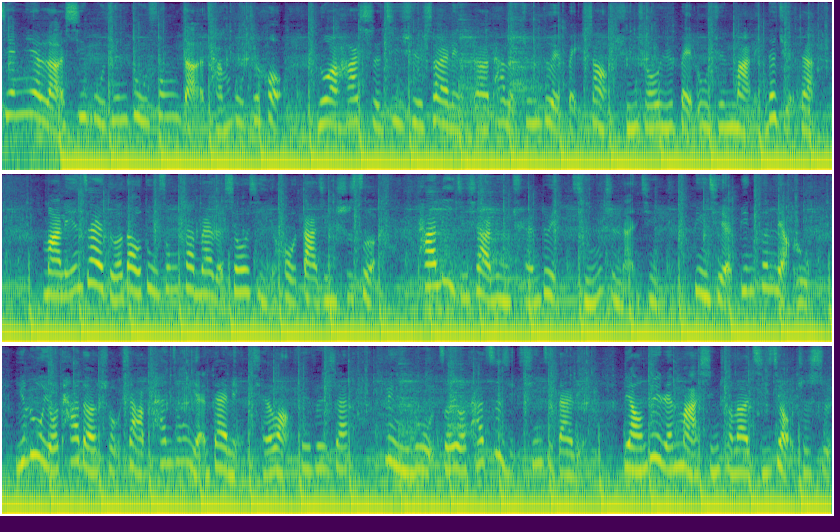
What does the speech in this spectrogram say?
歼灭了西部军杜松的残部之后，努尔哈赤继续率领着他的军队北上，寻求与北路军马林的决战。马林在得到杜松战败的消息以后，大惊失色，他立即下令全队停止南进，并且兵分两路，一路由他的手下潘宗岩带领前往飞分山，另一路则由他自己亲自带领，两队人马形成了犄角之势。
